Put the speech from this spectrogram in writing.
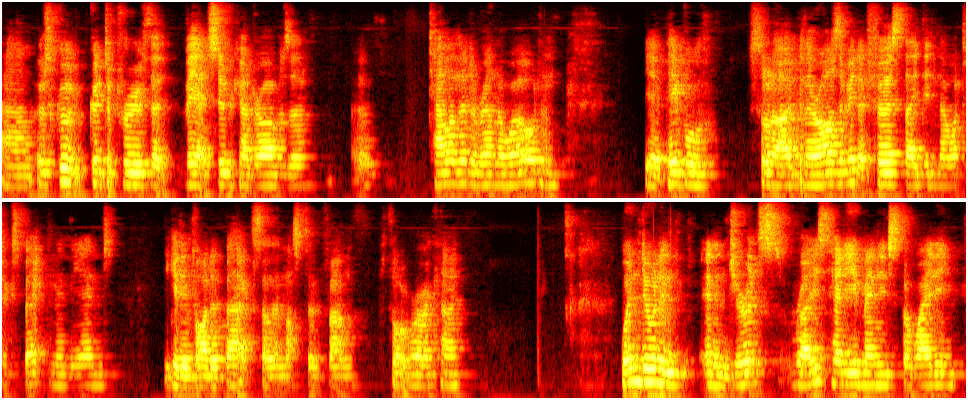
um, it was good, good to prove that V8 supercar drivers are, are talented around the world, and yeah, people sort of opened their eyes a bit. At first, they didn't know what to expect, and in the end, you get invited back. So they must have um, thought we're okay. When doing an, an endurance race, how do you manage the waiting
